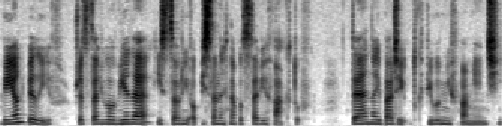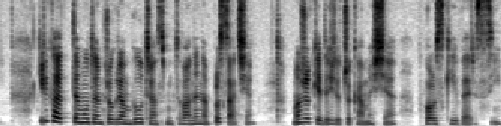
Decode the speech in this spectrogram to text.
Beyond Belief przedstawiło wiele historii opisanych na podstawie faktów. Te najbardziej utkwiły mi w pamięci. Kilka lat temu ten program był transmitowany na Polsacie. Może kiedyś doczekamy się polskiej wersji.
